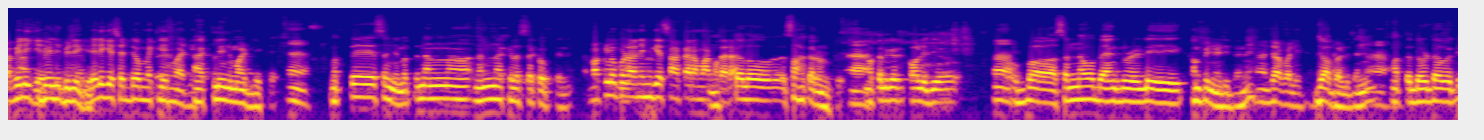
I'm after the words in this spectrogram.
ಬೆಳಿಗ್ಗೆ. ಬೆಳಿ ಬೆಳಿಗ್ಗೆ. ಬೆಳಿಗ್ಗೆ ಶೆಡ್ ಒಮ್ಮೆ ಕ್ಲೀನ್ ಮಾಡ್ಲಿ ಕ್ಲೀನ್ ಮಾಡ್ಲಿಕ್ಕೆ. ಮತ್ತೆ ಸಂಜೆ ಮತ್ತೆ ನನ್ನ ನನ್ನ ಕೆಲಸಕ್ಕೆ ಹೋಗ್ತೇನೆ. ಮಕ್ಕಳು ಕೂಡ ನಿಮ್ಗೆ ಸಹಕಾರ ಮಾಡ್ತಾರೆ? ಮಕ್ಕಳು ಸಹಕಾರ ಉಂಟು. ಮಕ್ಕಳಿಗೆ ಕಾಲೇಜು ಒಬ್ಬ ಸಣ್ಣವ ಬ್ಯಾಂಗ್ಳೂರಲ್ಲಿ ಕಂಪನಿ ಹೇಳಿದ್ದಾನೆ ಜಾಬ್ ಅಲ್ಲಿ ಜಾಬ್ ಅಲ್ಲಿದ್ದಾನೆ. ಮತ್ತೆ ದೊಡ್ಡವಾಗ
